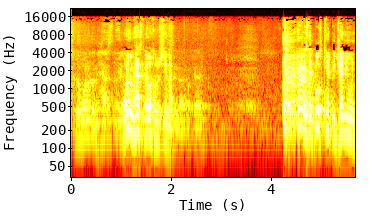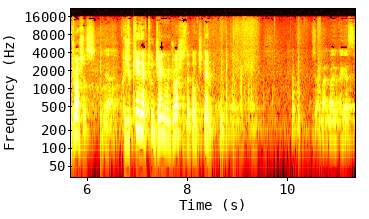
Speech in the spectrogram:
so then one of them has to be One of them has to be Okay. because they both can't be genuine drushes. Yeah. Because you can't have two genuine drushes that don't stem. So my, my, I guess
